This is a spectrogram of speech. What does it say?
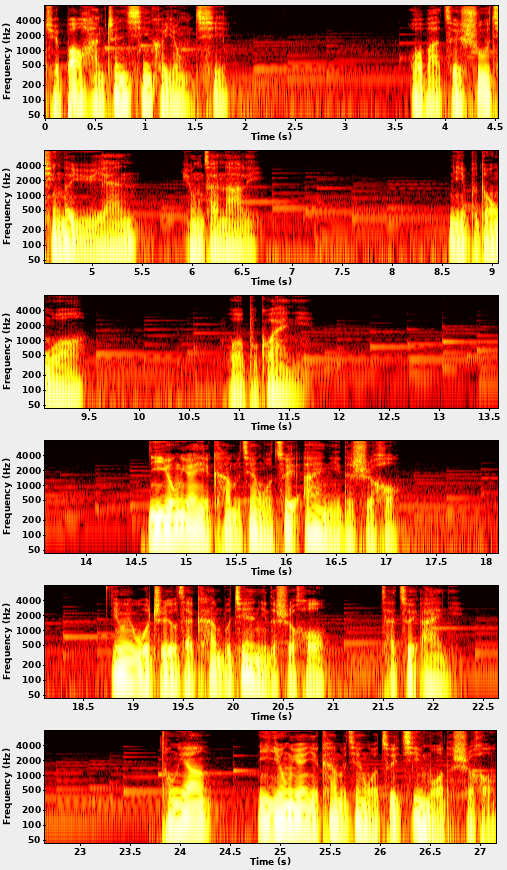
却包含真心和勇气。我把最抒情的语言用在那里。你不懂我，我不怪你。你永远也看不见我最爱你的时候，因为我只有在看不见你的时候，才最爱你。同样，你永远也看不见我最寂寞的时候，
